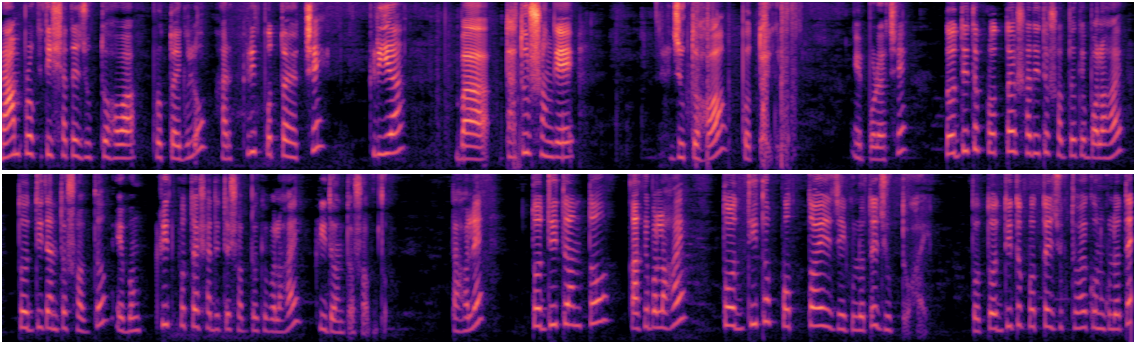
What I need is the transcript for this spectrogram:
নাম প্রকৃতির সাথে যুক্ত হওয়া প্রত্যয়গুলো, আর কৃত প্রত্যয় হচ্ছে ক্রিয়া বা ধাতুর সঙ্গে যুক্ত হওয়া প্রত্যয়গুলো। এরপরে আছে, তদ্ধিত প্রত্যয় সাধিত শব্দকে বলা হয় তদ্ধিতান্ত শব্দ এবং কৃত প্রত্যয় সাধিত শব্দকে বলা হয় কৃদন্ত শব্দ। তাহলে তদ্ধিতান্ত কাকে বলা হয়? তদ্ধিত প্রত্যয় যেগুলোতে যুক্ত হয়। তো তদ্ধিত প্রত্যয় যুক্ত হয় কোনগুলোতে?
